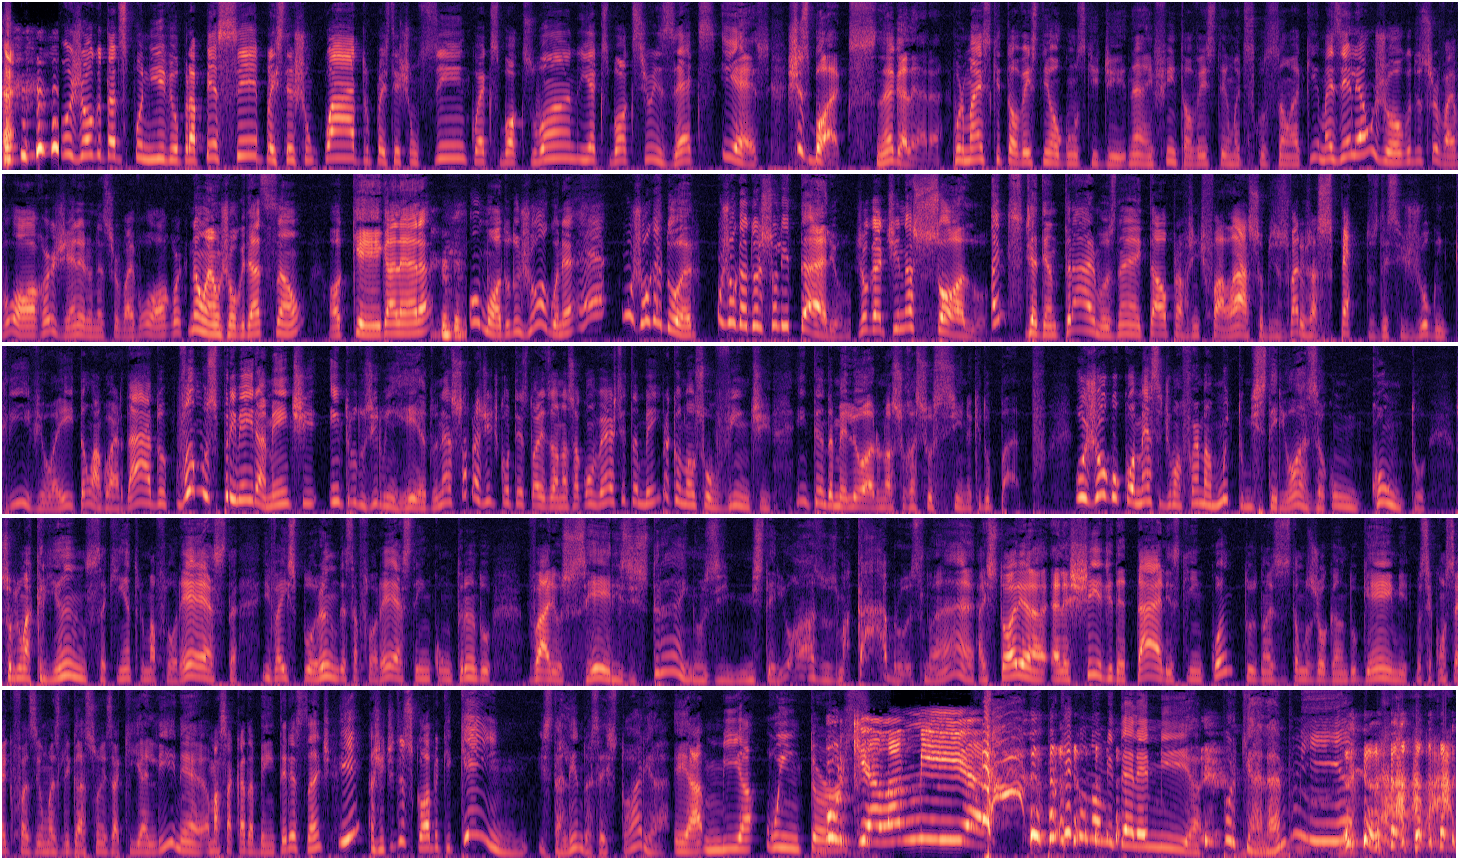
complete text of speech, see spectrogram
o jogo está disponível para PC, PlayStation 4, PlayStation 5, Xbox One e Xbox Series X e S. Xbox, né, galera? Por mais que talvez tenha alguns que de, né, enfim, talvez tenha uma discussão aqui, mas ele é um jogo de survival horror, gênero, né, survival horror. Não é um jogo de ação. Ok, galera. O modo do jogo, né, é um jogador. Um jogador solitário, jogatina solo. Antes de adentrarmos, né, e tal, pra gente falar sobre os vários aspectos desse jogo incrível aí, tão aguardado, vamos primeiramente introduzir o enredo, né, só pra gente contextualizar a nossa conversa e também para que o nosso ouvinte entenda melhor o nosso raciocínio aqui do papo. O jogo começa de uma forma muito misteriosa, com um conto sobre uma criança que entra numa floresta e vai explorando essa floresta e encontrando vários seres estranhos e misteriosos, macabros, não é? A história ela é cheia de detalhes que enquanto nós estamos jogando o game, você consegue fazer umas ligações aqui e ali, né? É uma sacada bem interessante. E a gente descobre que quem está lendo essa história é a Mia Winter. Porque ela mia! Por que, que o nome dela é Mia? Porque ela é Mia.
